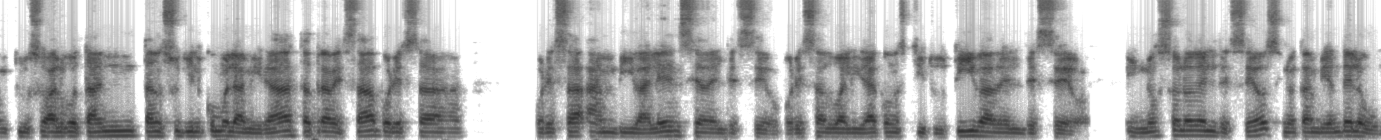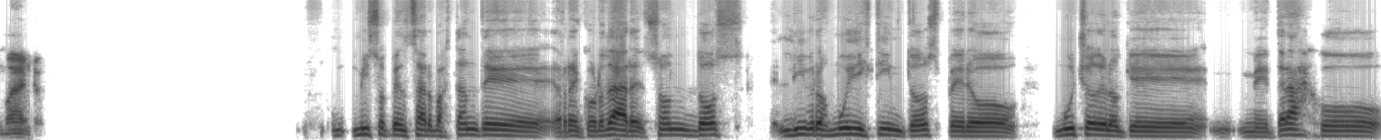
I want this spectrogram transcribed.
Incluso algo tan, tan sutil como la mirada está atravesada por esa, por esa ambivalencia del deseo, por esa dualidad constitutiva del deseo y no solo del deseo, sino también de lo humano. Me hizo pensar bastante, recordar, son dos libros muy distintos, pero mucho de lo que me trajo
